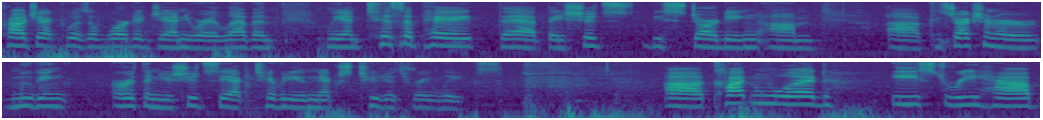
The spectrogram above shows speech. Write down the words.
Project was awarded January 11th. We anticipate that they should be starting um, uh, construction or moving earth, and you should see activity in the next two to three weeks. Uh, Cottonwood East Rehab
